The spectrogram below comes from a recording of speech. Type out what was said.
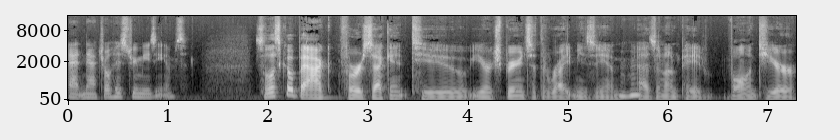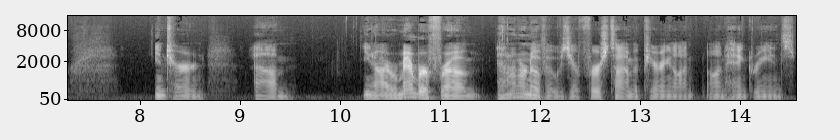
at natural history museums. So let's go back for a second to your experience at the Wright Museum Mm-hmm. as an unpaid volunteer intern. Um, you know, I remember from, and I don't know if it was your first time appearing on on Hank Green's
